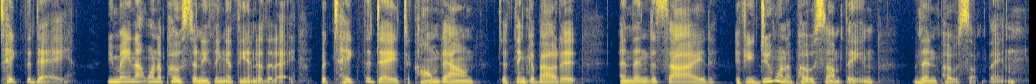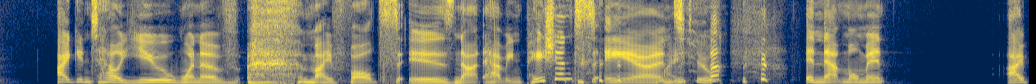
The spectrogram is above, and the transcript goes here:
take the day. You may not want to post anything at the end of the day, but take the day to calm down, to think about it, and then decide if you do want to post something, then post something. I can tell you one of my faults is not having patience. And in that moment, I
